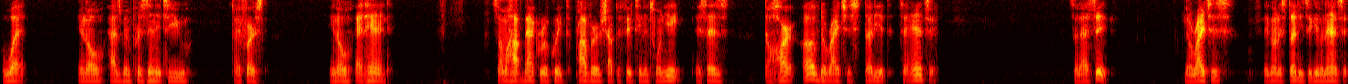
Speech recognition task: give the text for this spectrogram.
what, you know, has been presented to you at first, you know, at hand. So I'm going to hop back real quick to Proverbs chapter 15 and 28. It says, The heart of the righteous studieth to answer. So that's it. The righteous, they're going to study to give an answer.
